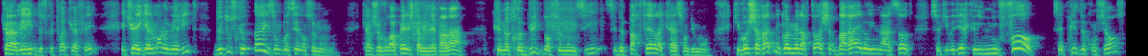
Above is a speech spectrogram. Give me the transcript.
tu as le mérite de ce que toi tu as fait, et tu as également le mérite de tout ce que eux ils ont bossé dans ce monde. Car je vous rappelle, et je terminerai par là, que notre but dans ce monde-ci, c'est de parfaire la création du monde. Ce qui veut dire qu'il nous faut cette prise de conscience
